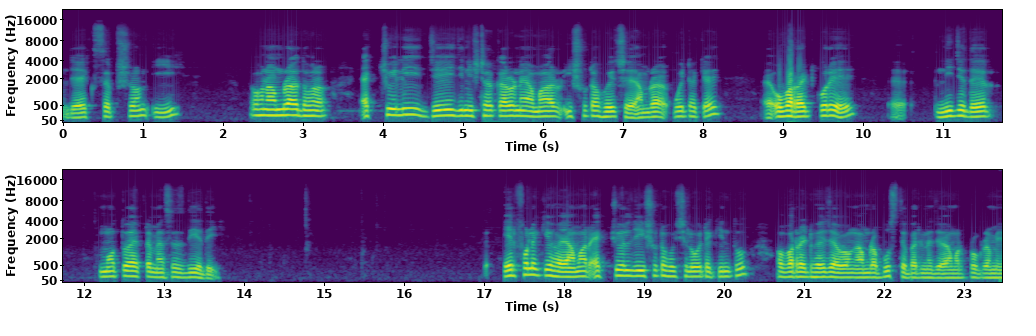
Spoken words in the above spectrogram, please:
যে এক্সেপশন ই তখন আমরা ধর অ্যাকচুয়ালি যেই জিনিসটার কারণে আমার ইস্যুটা হয়েছে, আমরা ওইটাকে ওভাররাইড করে নিজেদের মতো একটা মেসেজ দিয়ে দিই। এর ফলে কি হয়, আমার অ্যাকচুয়াল যে ইস্যুটা হয়েছিল, ওইটা কিন্তু ওভাররাইড হয়ে যায় এবং আমরা বুঝতে পারি না যে আমার প্রোগ্রামে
